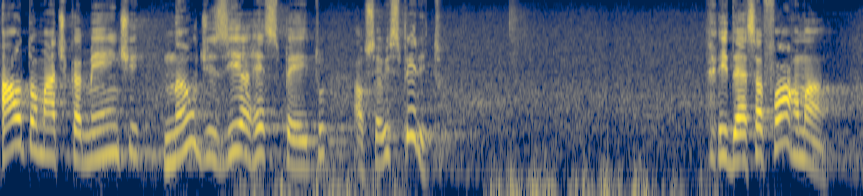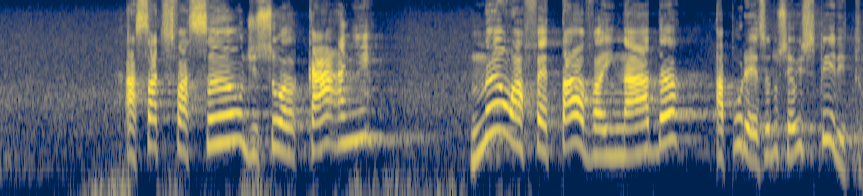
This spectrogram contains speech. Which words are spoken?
automaticamente não dizia respeito ao seu espírito. E dessa forma, a satisfação de sua carne não afetava em nada a pureza do seu espírito,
